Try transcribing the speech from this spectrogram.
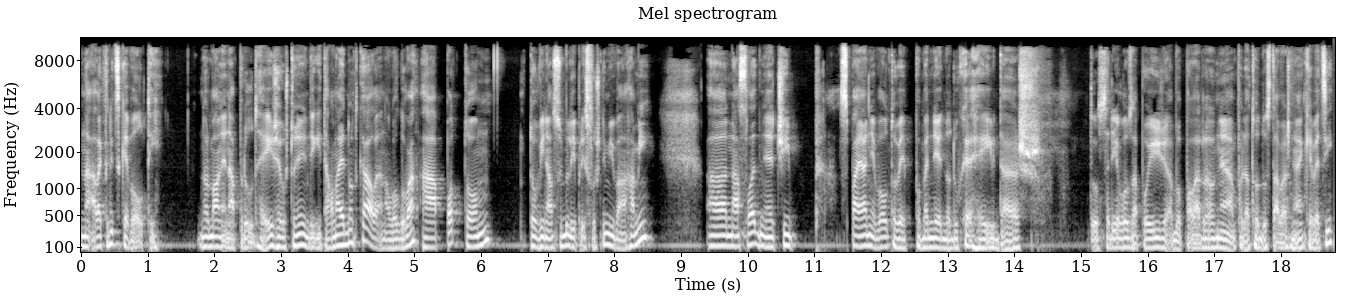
na elektrické volty normálne na prúd, hej, že už to nie je digitálna jednotka, ale analogová. A potom to vynásobili príslušnými váhami. A následne čip spájanie voltov je pomerne jednoduché, hej, dáš to sériovo zapojíš alebo paralelne a podľa toho dostávaš nejaké veci.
